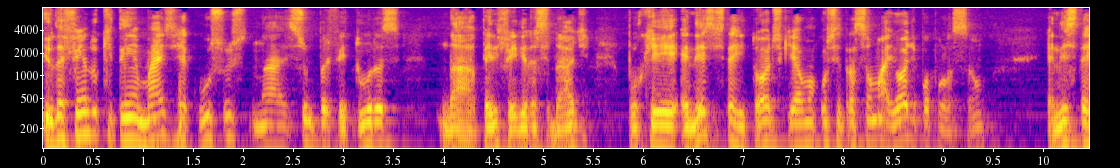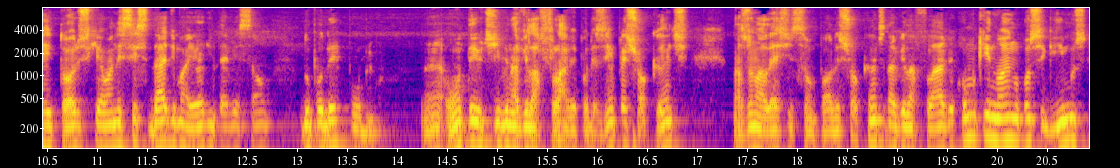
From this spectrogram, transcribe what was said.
Eu defendo que tenha mais recursos nas subprefeituras da periferia da cidade, porque é nesses territórios que há uma concentração maior de população, é nesses territórios que há uma necessidade maior de intervenção do poder público. Né? Ontem eu tive na Vila Flávia, por exemplo, é chocante na zona leste de São Paulo, é chocante na Vila Flávia, como que nós não conseguimos,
